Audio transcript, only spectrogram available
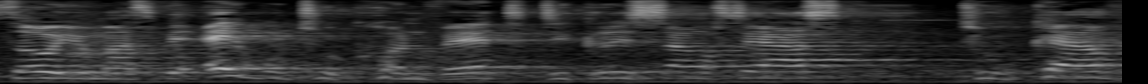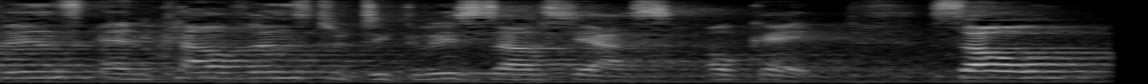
So you must be able to convert degrees Celsius to kelvins and kelvins to degrees Celsius. Okay, so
